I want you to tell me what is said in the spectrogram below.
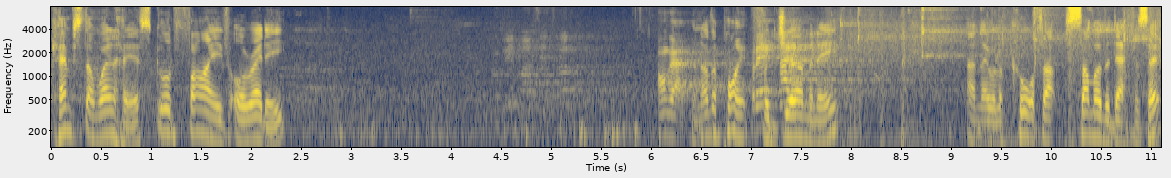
Kempf's done well here, scored five already. En garde. Another point for Germany. And they will have caught up some of the deficit.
